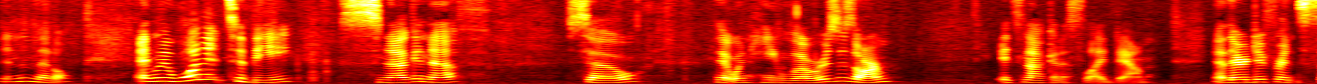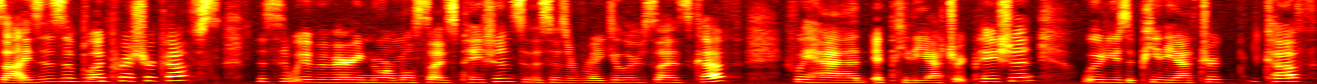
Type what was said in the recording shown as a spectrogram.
in the middle, and we want it to be snug enough so that when he lowers his arm, it's not going to slide down. Now there are different sizes of blood pressure cuffs. This, we have a very normal sized patient, so this is a regular sized cuff. If we had a pediatric patient, we would use a pediatric cuff,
